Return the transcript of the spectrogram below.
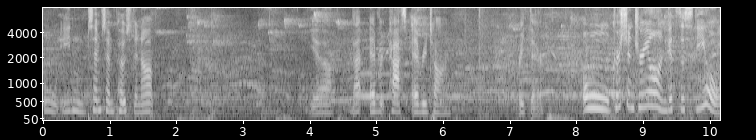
Oh, Aiden Simpson posting up. Yeah, that every pass every time. Right there. Oh, Christian Treon gets the steal.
